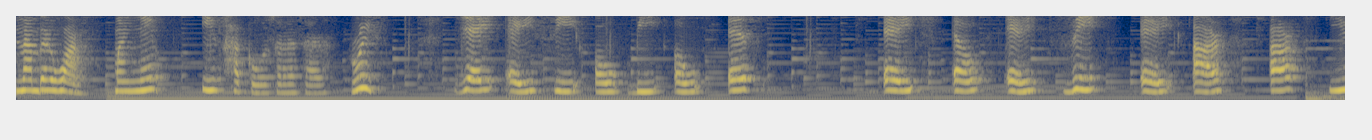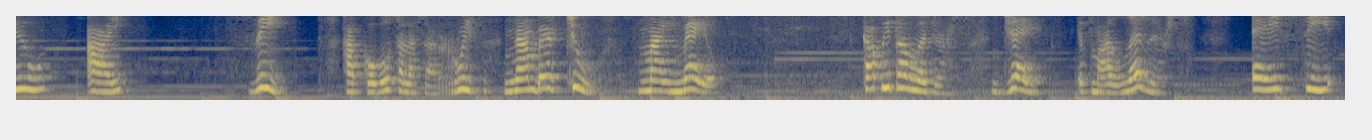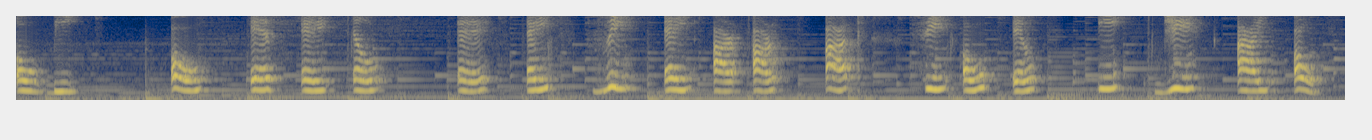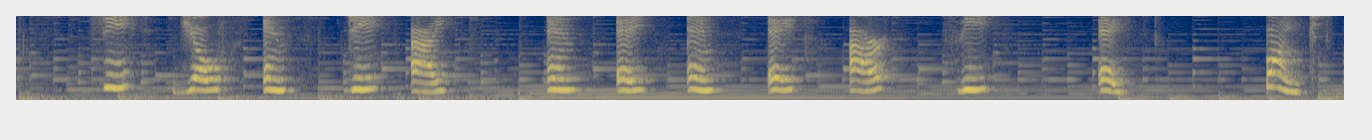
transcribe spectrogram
Number one, my name is Jacobo Salazar Ruiz. J A C O B O S A L A Z A R R U I Z. Jacobo Salazar Ruiz. Number two, my email. Capital letters J, small letters A C O B O S A L A A Z A R R at C O L E G I O. C Joe N G I N A M A R Z A. Point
